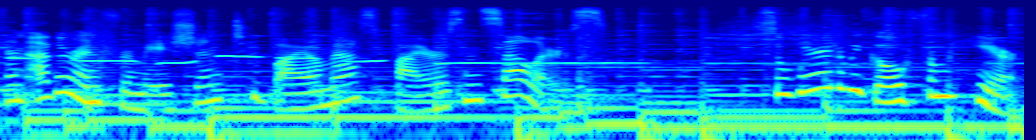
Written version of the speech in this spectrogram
and other information to biomass buyers and sellers. So, where do we go from here?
